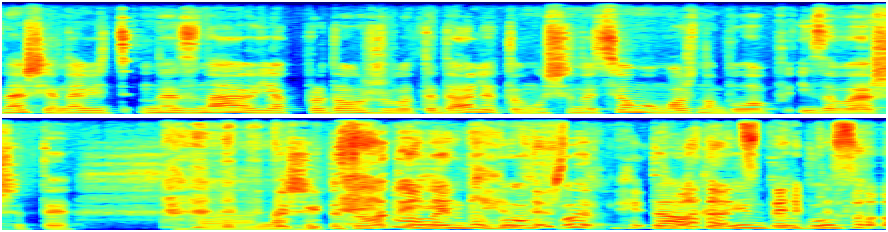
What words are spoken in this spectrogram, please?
знаєш, я навіть не знаю, як продовжувати далі, тому що на цьому можна було б і завершити е, наш епізод. І він би був так, він би був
